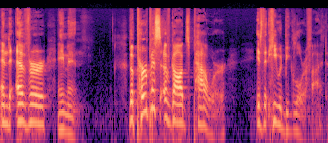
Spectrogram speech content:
and ever. Amen. The purpose of God's power is that he would be glorified.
